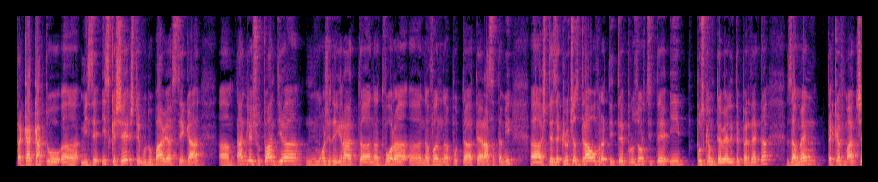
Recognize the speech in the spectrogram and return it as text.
така както а, ми се искаше, ще го добавя сега Англия и Шотландия може да играят на двора навън под терасата ми. Ще заключа здраво вратите, прозорците и пускам дебелите пердета. За мен такъв матч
